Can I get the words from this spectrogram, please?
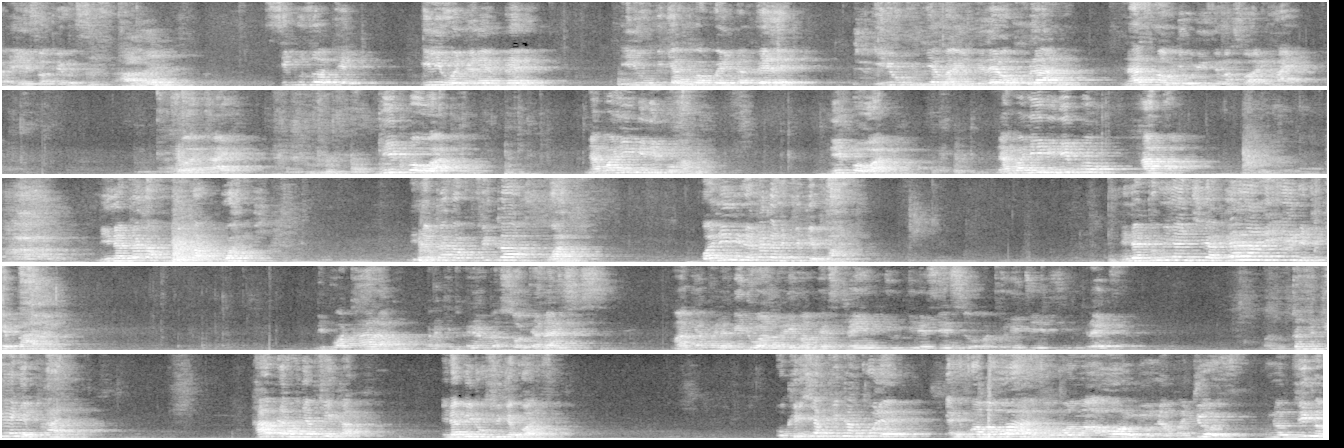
Bwana Yesu apewe sifa. Amen. Siku zote ili uendelee mbele, ili upige hatua kwenda mbele, ili ufikie maendeleo fulani, lazima ujiulize maswali haya. Maswali haya, nipo wapi? Na kwa nini nipo hapa? Nipo wapi? Na kwa nini nipo hapa? Ninataka kufika wapi? Kufika wapi? Kwa nini nataka nifike pale? Ninatumia njia gani ili nifike pale? Ndipo wataalamu wana kitu kinaitwa SWOT analysis. Maana hapo inabidi waangalie mambo ya strength, weaknesses, opportunities, threats. Utafikieje pale? Kabla hujafika inabidi ufike kwanza. Ukishafika kule, yani kwa mawazo, kwa maono na kwa njozi, unafika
